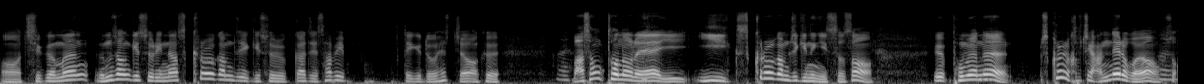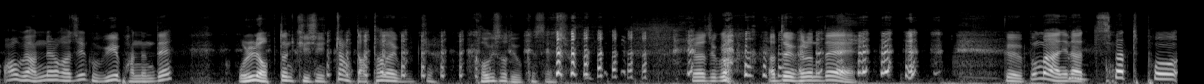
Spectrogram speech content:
어, 지금은 음성 기술이나 스크롤 감지 기술까지 삽입되기도 했죠. 그 네. 마성 터널에 이, 이 스크롤 감지 기능이 있어서 이 보면은 스크롤이 갑자기 안 내려가요. 그래서 아 왜 안 내려가지? 그 위에 봤는데 원래 없던 귀신이 쫙 나타나고 거기서도 욕했어요. 저. 그래가지고 아무튼 그런데 그 뿐만 아니라 스마트폰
